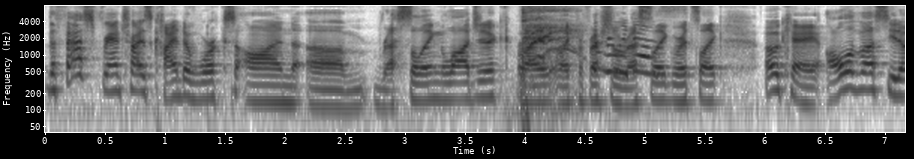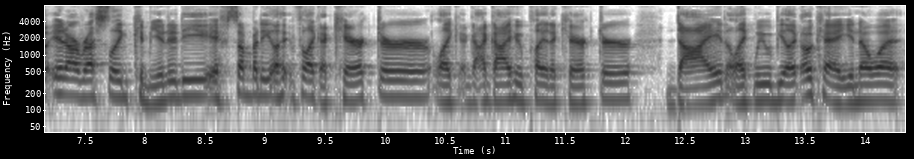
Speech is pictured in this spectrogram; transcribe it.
the Fast franchise kind of works on um, wrestling logic, right? Like professional really wrestling, does. where it's like, okay, all of us, you know, in our wrestling community, if somebody, if like a character, like a, a guy who played a character died, like we would be like, okay, you know what?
